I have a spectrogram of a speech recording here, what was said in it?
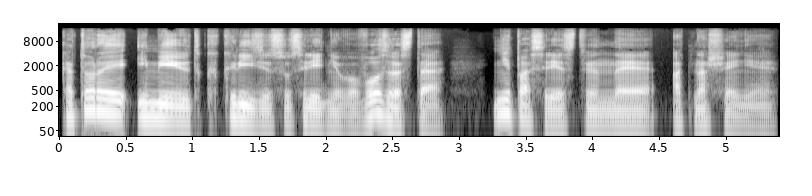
которые имеют к кризису среднего возраста непосредственное отношение.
